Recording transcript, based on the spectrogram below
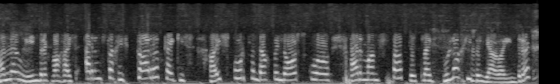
hallo Hendrik, wag hy's ernstig, hy's karre, kyk hy's hy sport vandag by Laerskool Hermanstad. Dit lyk woelig hier by jou Hendrik.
